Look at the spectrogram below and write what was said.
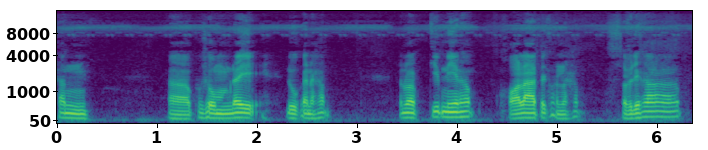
ท่านผู้ชมได้ดูกันนะครับสำหรับคลิปนี้นะครับ ขอลาไปก่อนนะครับ สวัสดีครับ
